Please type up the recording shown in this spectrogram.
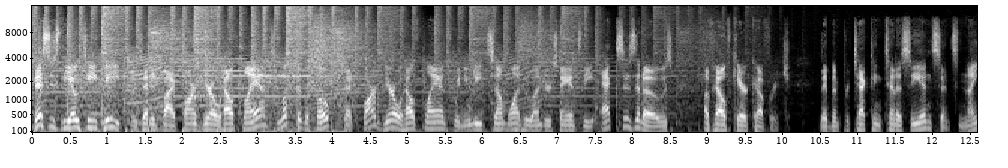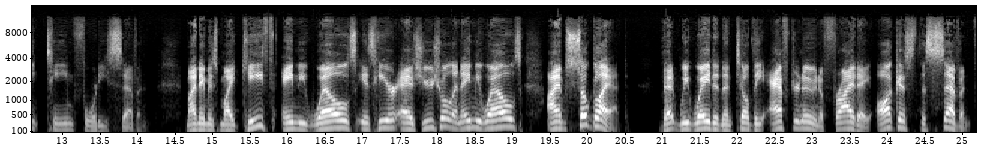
This is the OTP presented by Farm Bureau Health Plans. Look to the folks at Farm Bureau Health Plans when you need someone who understands the X's and O's of healthcare coverage. They've been protecting Tennesseans since 1947. My name is Mike Keith. Amy Wells is here as usual. And Amy Wells, I am so glad that we waited until the afternoon of Friday, August the 7th,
